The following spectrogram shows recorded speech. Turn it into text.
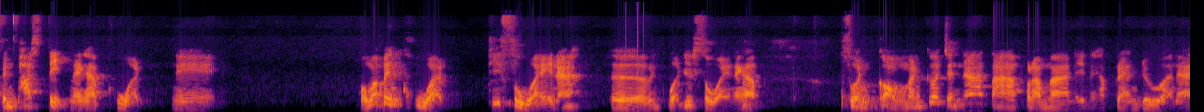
เป็นพลาสติกนะครับ ขวดนี่ผมว่าเป็นขวดที่สวยนะ เออ เป็นขวดที่สวยนะครับ ส่วนกล่องมันก็จะหน้าตาประมาณนี้นะครับแกรนดัวนะ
